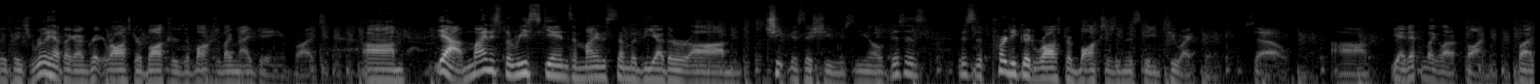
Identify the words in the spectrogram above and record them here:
they they really have like a great roster of boxers. The boxers like that game, but um, yeah, minus the reskins and minus some of the other um, cheapness issues. You know, this is this is a pretty good roster of boxers in this game too. I think so. Um, yeah, definitely like a lot of fun. But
